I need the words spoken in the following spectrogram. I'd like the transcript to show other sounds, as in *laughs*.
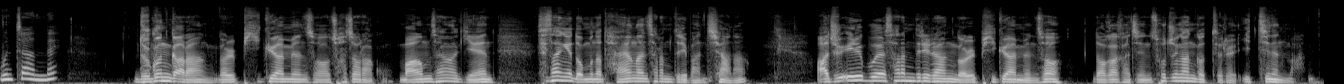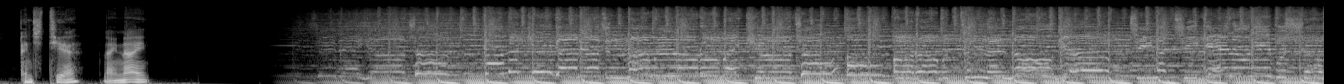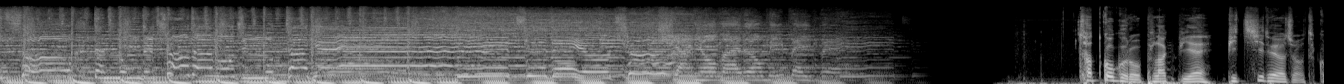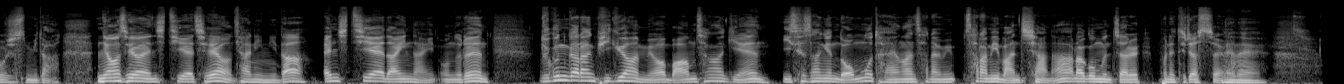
문자인데? 누군가랑 널 비교하면서 좌절하고 마음 상하기엔 세상에 너무나 다양한 사람들이 많지 않아? 아주 일부의 사람들이랑 널 비교하면서 너가 가진 소중한 것들을 잊지는 마. NCT의 99. 첫 곡으로 블락비의 빛이 되어줘 듣고 오셨습니다. 안녕하세요 NCT의 재현. 찬입니다. NCT의 나인나인 오늘은 누군가랑 비교하며 마음 상하기엔 이 세상엔 너무 다양한 사람이 사람이 많지 않아라고 문자를 보내드렸어요. 네네.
